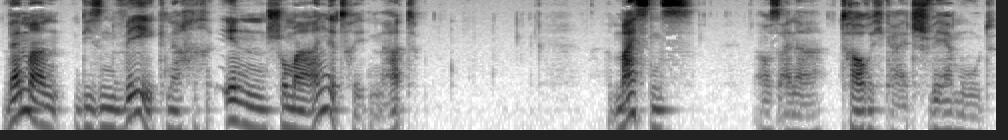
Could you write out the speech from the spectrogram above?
Wenn man diesen Weg nach innen schon mal angetreten hat, meistens aus einer Traurigkeit, Schwermut,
